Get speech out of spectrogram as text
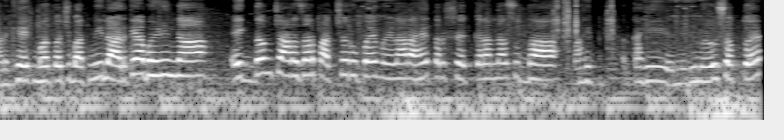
आणखी एक महत्वाची बातमी लाडक्या बहिणींना एकदम चार हजार पाचशे रुपये मिळणार आहे तर शेतकऱ्यांना सुद्धा माहीत काही निधी मिळू शकतोय.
